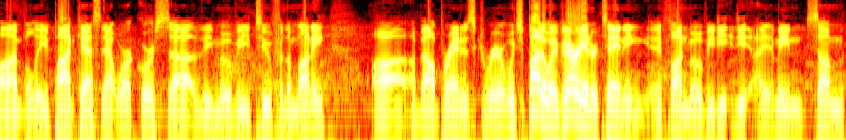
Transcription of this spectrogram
on Bleav Podcast Network. Of course, uh, the movie Two for the Money uh, about Brandon's career, which, by the way, very entertaining and fun movie. Do you- do you- I mean, some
